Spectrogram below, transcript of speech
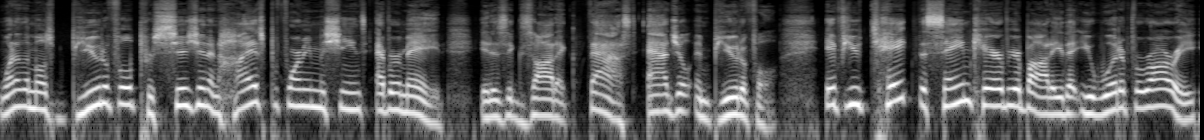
one of the most beautiful, precision, and highest performing machines ever made. It is exotic, fast, agile, and beautiful. If you take the same care of your body that you would a Ferrari,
